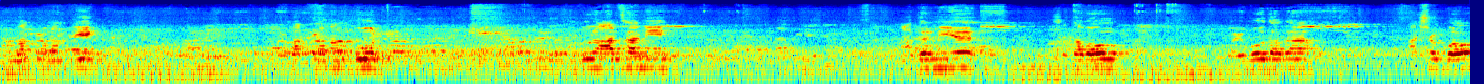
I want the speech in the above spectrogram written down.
प्रभाग क्रमांक एक प्रभाग क्रमांक दोन म्हणून आज आम्ही आदरणीय सदाभाऊ वैभवदादा अशोक भाऊ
